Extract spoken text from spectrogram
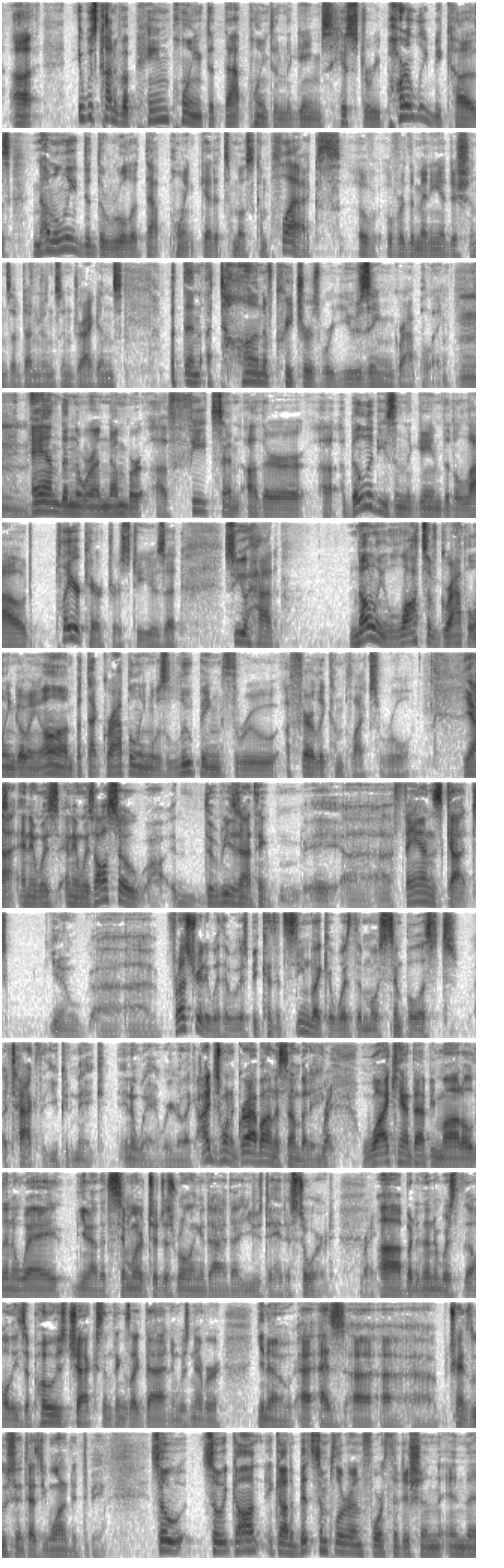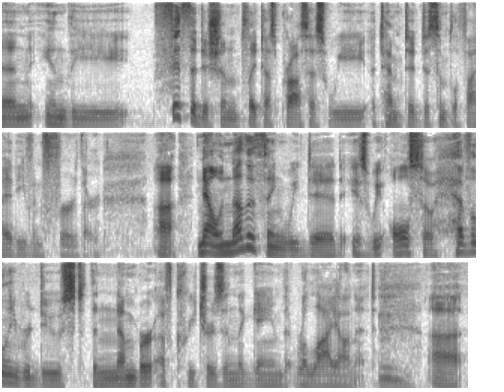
Uh, it was kind of a pain point at that point in the game's history, partly because not only did the rule at that point get its most complex over, over the many editions of Dungeons and Dragons, but then a ton of creatures were using grappling. And then there were a number of feats and other uh, abilities in the game that allowed player characters to use it. So you had not only lots of grappling going on, but that grappling was looping through a fairly complex rule. Yeah, and it was, and it was also uh, the reason I think uh, uh, fans got, you know, uh, uh, frustrated with it was because it seemed like it was the most simplest attack that you could make in a way where you're like, I just want to grab onto somebody. Right. Why can't that be modeled in a way, you know, that's similar to just rolling a die that you used to hit a sword? Right. Uh, but then there was the, all these opposed checks and things like that, and it was never, you know, a, as uh, uh, uh, translucent as you wanted it to be. So so it got it got a bit simpler in fourth edition, and then in the fifth edition playtest process, we attempted to simplify it even further. Uh, now, another thing we did is we also heavily reduced the number of creatures in the game that rely on it. Uh,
